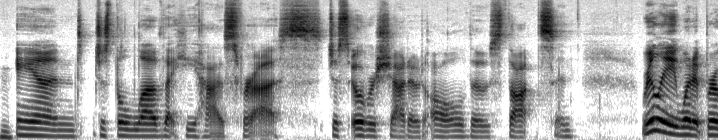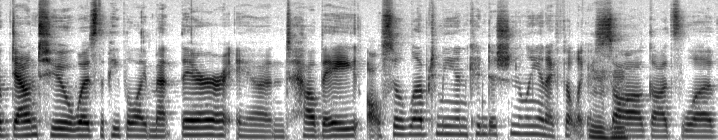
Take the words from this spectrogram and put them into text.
Hmm. And just the love that he has for us just overshadowed all those thoughts. And really, what it broke down to was the people I met there and how they also loved me unconditionally. And I felt like I mm-hmm. saw God's love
